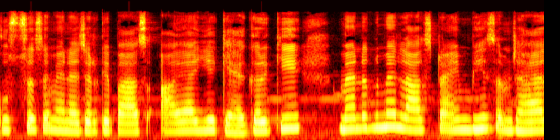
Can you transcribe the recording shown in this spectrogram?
गुस्से से मैनेजर के पास आया ये कहकर कि मैंने तुम्हें लास्ट टाइम भी समझाया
